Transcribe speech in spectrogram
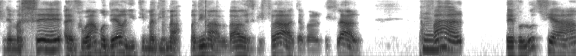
שלמעשה הרפואה המודרנית היא מדהימה, מדהימה, בארץ בפרט, אבל בכלל, כן. אבל באבולוציה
